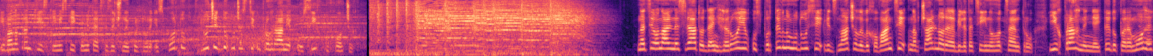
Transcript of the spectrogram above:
Івано-Франківський міський комітет фізичної культури і спорту включить до участі у програмі усіх охочих. Національне свято День героїв у спортивному дусі відзначили вихованці навчально-реабілітаційного центру. Їх прагнення йти до перемоги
